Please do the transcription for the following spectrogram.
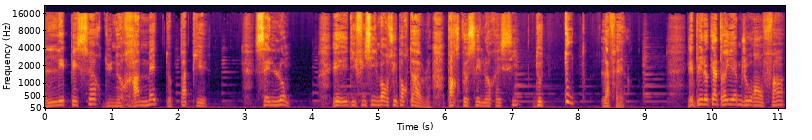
l'épaisseur d'une ramette de papier. C'est long et difficilement supportable, parce que c'est le récit de toute l'affaire. Et puis le quatrième jour enfin,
